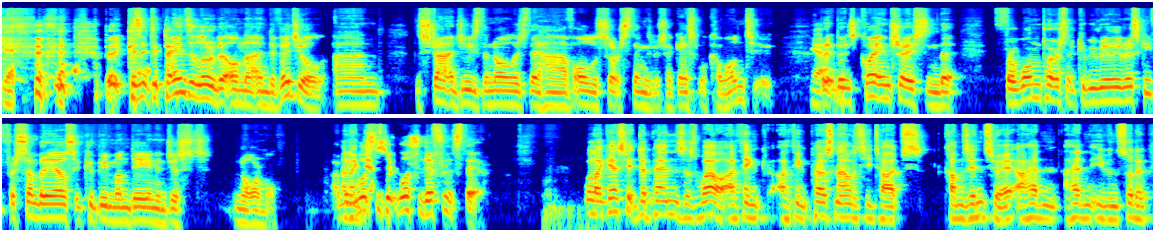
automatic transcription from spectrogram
Yeah. but because it depends a little bit on that individual and the strategies, the knowledge they have, all those sorts of things, which I guess we'll come on to. Yeah. But, but it's quite interesting that for one person it could be really risky, for somebody else it could be mundane and just normal. I mean, I what's, guess, the, what's the difference there? Well, I guess it depends as well. I think I think personality types comes into it. I hadn't I hadn't even sort of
